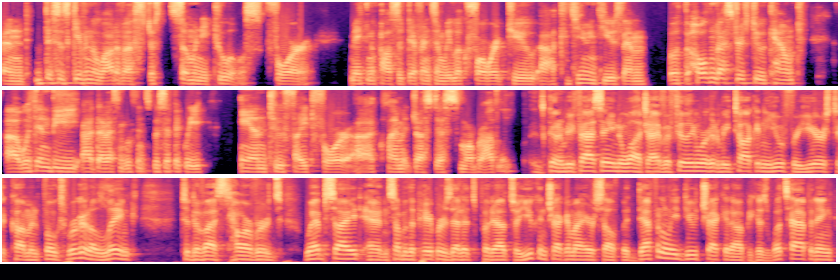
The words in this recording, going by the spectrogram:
And this has given a lot of us just so many tools for making a positive difference. And we look forward to uh, continuing to use them, both to hold investors to account uh, within the uh, divestment movement specifically, and to fight for uh, climate justice more broadly. It's going to be fascinating to watch. I have a feeling we're going to be talking to you for years to come. And folks, we're going to link to Divest Harvard's website and some of the papers that it's put out. So you can check them out yourself, but definitely do check it out because what's happening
